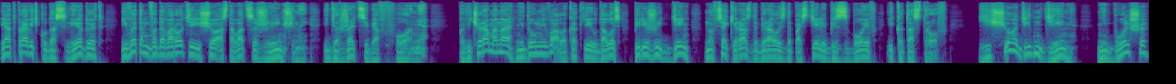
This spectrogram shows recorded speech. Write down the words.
и отправить куда следует, и в этом водовороте еще оставаться женщиной и держать себя в форме. По вечерам она недоумевала, как ей удалось пережить день, но всякий раз добиралась до постели без сбоев и катастроф. Еще один день, ни больше,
